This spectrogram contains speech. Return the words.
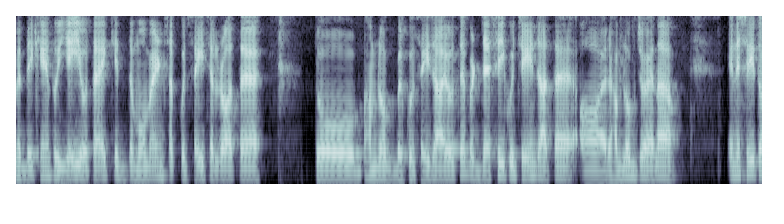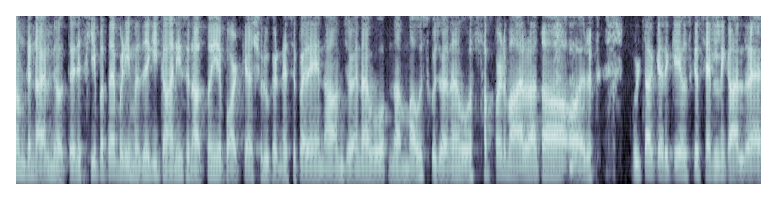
में देखें तो यही होता है कि द मोमेंट सब कुछ सही चल रहा होता है तो हम लोग बिल्कुल सही जा रहे होते हैं बट जैसे ही कोई चेंज आता है और हम लोग जो है ना इनिशली तो हम डिनाइल में होते हैं इसकी पता है बड़ी मज़े की कहानी सुनाता हूँ, ये पॉडकास्ट शुरू करने से पहले नाम जो है ना, वो अपना माउस को जो है ना, वो थप्पड़ मार रहा था और उल्टा करके उसके सेल निकाल रहा है।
